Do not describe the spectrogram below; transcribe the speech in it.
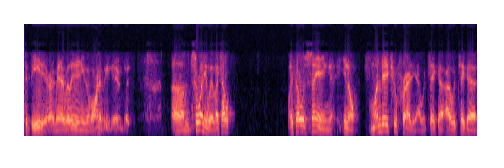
to be there. I mean, I really didn't even want to be there, but um, so anyway, like I like I was saying, you know, Monday through Friday, I would take a I would take a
